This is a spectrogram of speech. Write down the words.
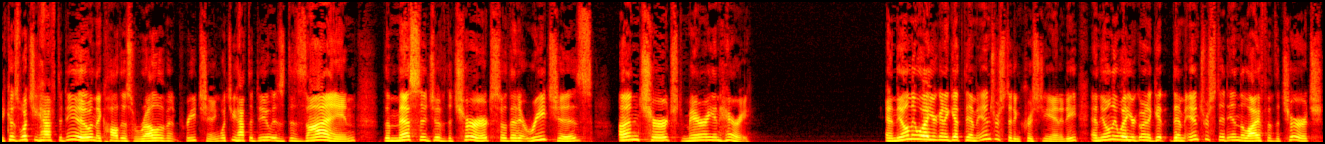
Because what you have to do, and they call this relevant preaching, what you have to do is design the message of the church so that it reaches unchurched Mary and Harry. And the only way you're going to get them interested in Christianity, and the only way you're going to get them interested in the life of the church,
